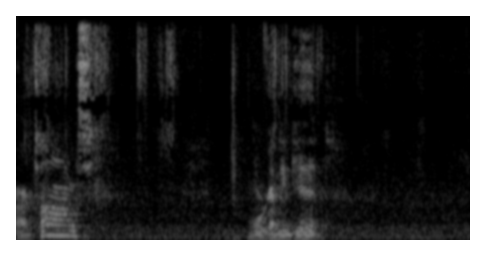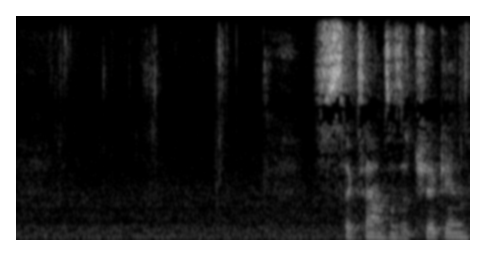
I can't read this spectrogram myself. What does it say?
our tongs. We're gonna get six ounces of chicken,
